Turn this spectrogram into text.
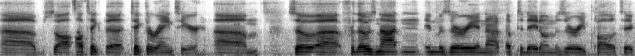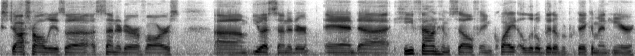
Uh, so I'll, I'll, take the take the reins here. Um, so uh, for those not in, in Missouri and not up to date on Missouri politics, Josh Hawley is a, a senator of ours. Um, U.S. senator, and uh, he found himself in quite a little bit of a predicament here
